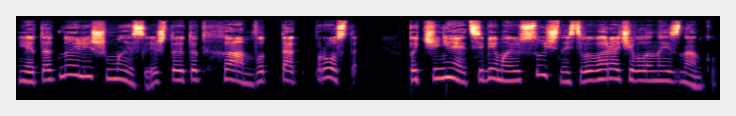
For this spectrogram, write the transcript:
И от одной лишь мысли, что этот хам вот так просто подчиняет себе мою сущность, выворачивала наизнанку.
